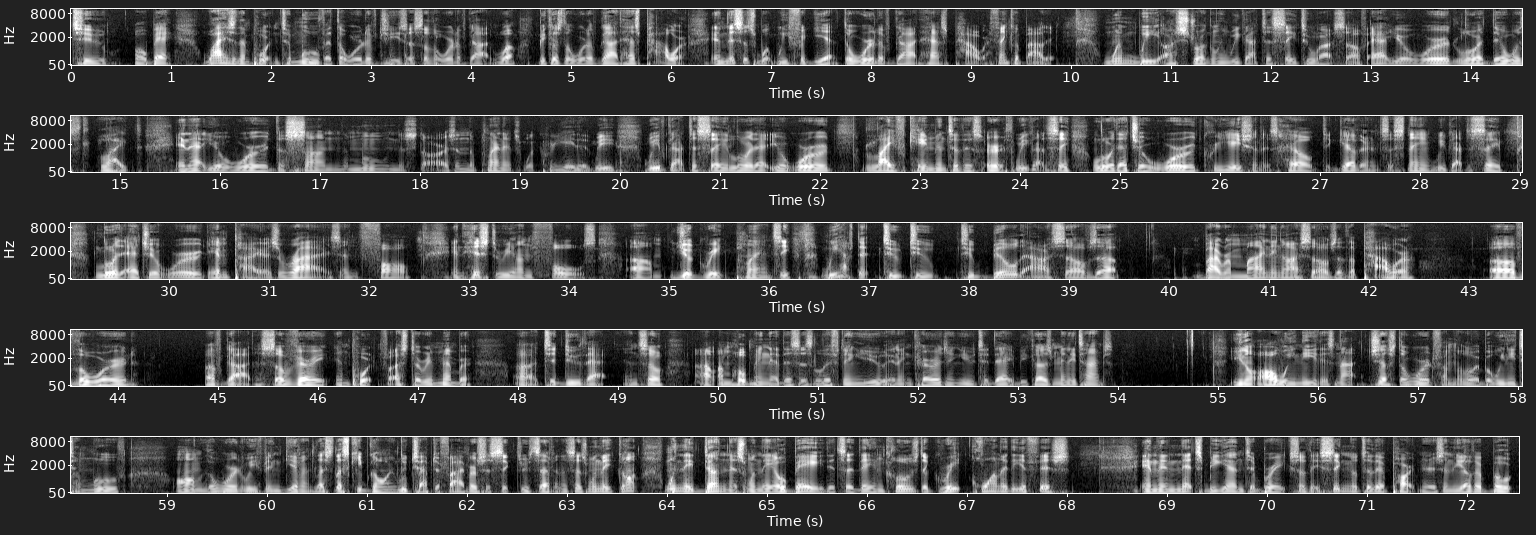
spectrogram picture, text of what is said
to obey. Why is it important to move at the word of Jesus or the word of God? Well, because the word of God has power. And this is what we forget the word of God has power. Think about it. When we are struggling, we got to say to ourselves, At your word, Lord, there was light. And at your word, the sun, the moon, the stars, and the planets were created. We, we've got to say, Lord, at your word, life came into this earth. We got to say, Lord, at your word, creation is held together and sustained. We've got to say, Lord, at your word, empires rise and fall, and history unfolds um, your great plan. See, we have to, to, to, to build ourselves up by reminding ourselves of the power of the Word of God. It's so very important for us to remember uh, to do that. And so I'm hoping that this is lifting you and encouraging you today because many times, you know, all we need is not just a word from the Lord, but we need to move on the word we've been given. Let's let's keep going. Luke chapter five, verses six through seven. It says, When they gone when they done this, when they obeyed, it said they enclosed a great quantity of fish and their nets began to break. So they signaled to their partners in the other boat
